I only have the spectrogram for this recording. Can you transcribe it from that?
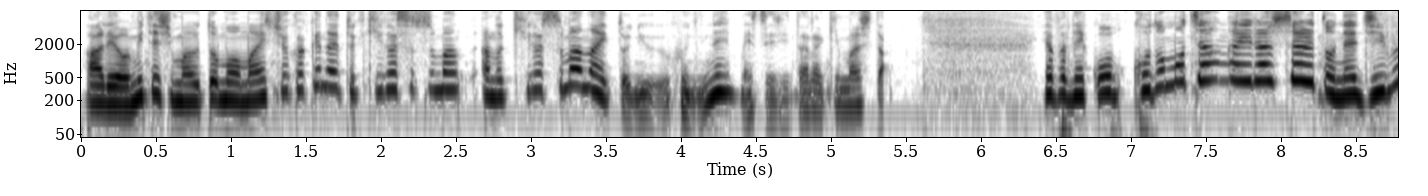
あれを見てしまうともう毎週かけないと気が進まあの気が済まないというふうにねメッセージいただきました。やっぱねこう子供ちゃんがいらっしゃるとね自分だ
